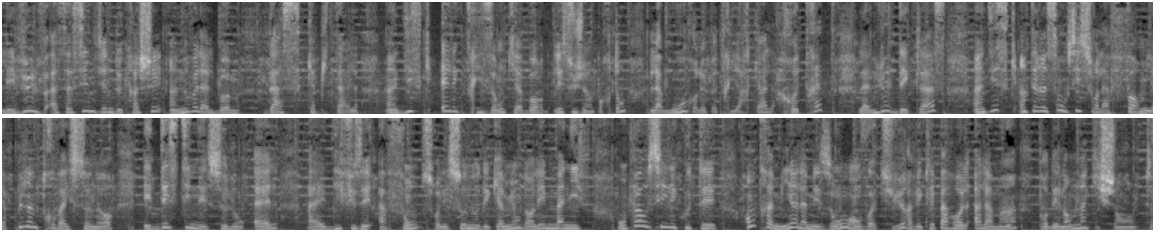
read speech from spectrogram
Les vulves assassines viennent de cracher un nouvel album, Das Capital. Un disque électrisant qui aborde les sujets importants, l'amour, le patriarcat, la retraite, la lutte des classes. Un disque intéressant aussi sur la forme. Il y a plein de trouvailles sonores et destiné, selon elle, à être diffusé à fond sur les sonos des camions dans les manifs. On peut aussi l'écouter entre amis, à la maison ou en voiture, avec les paroles à la main pour des lendemains qui chantent.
